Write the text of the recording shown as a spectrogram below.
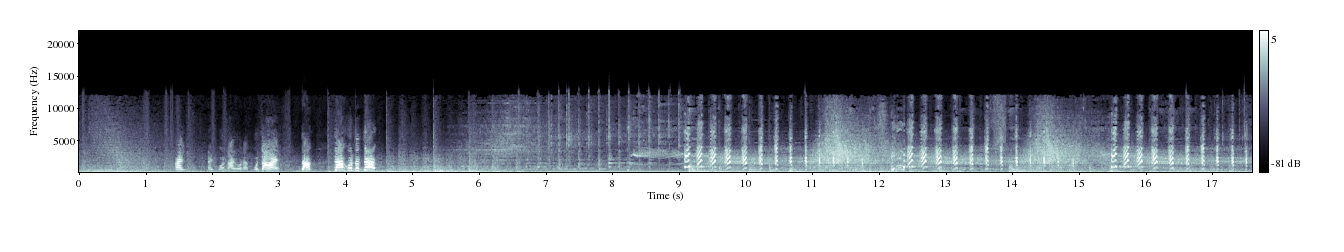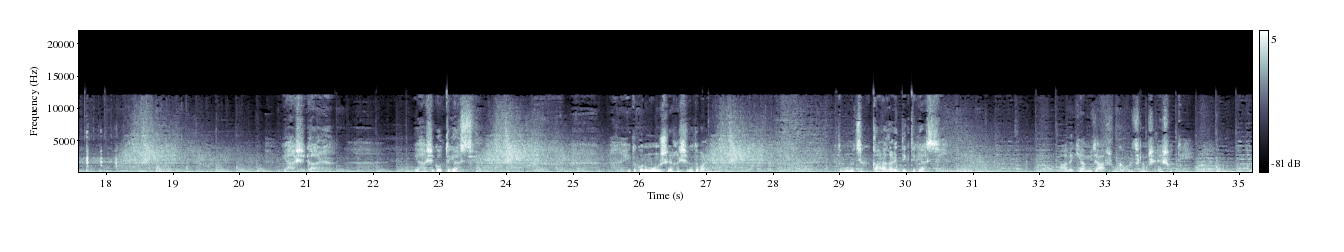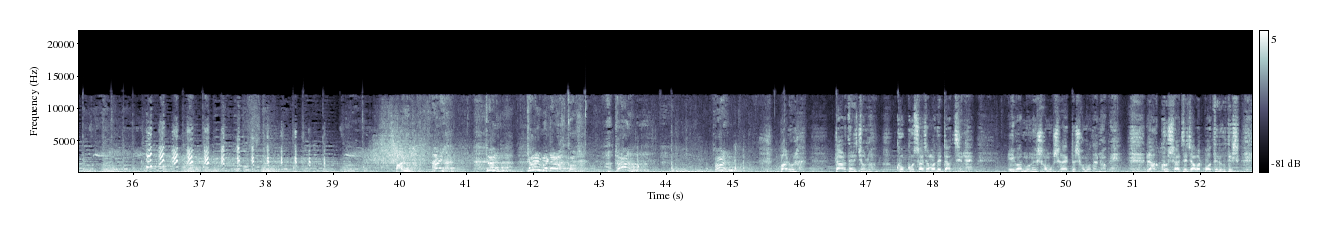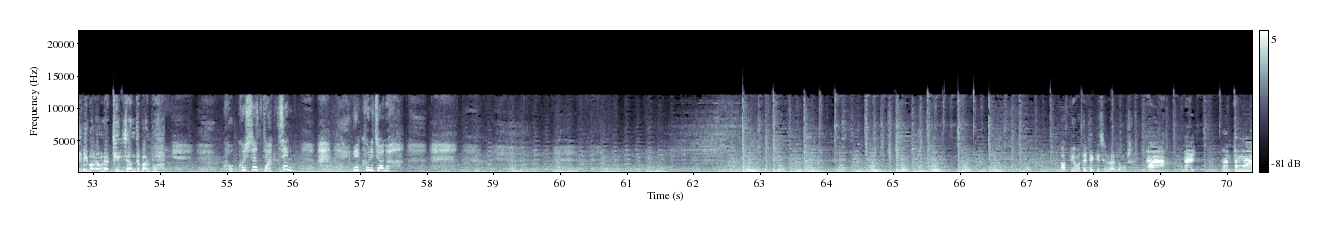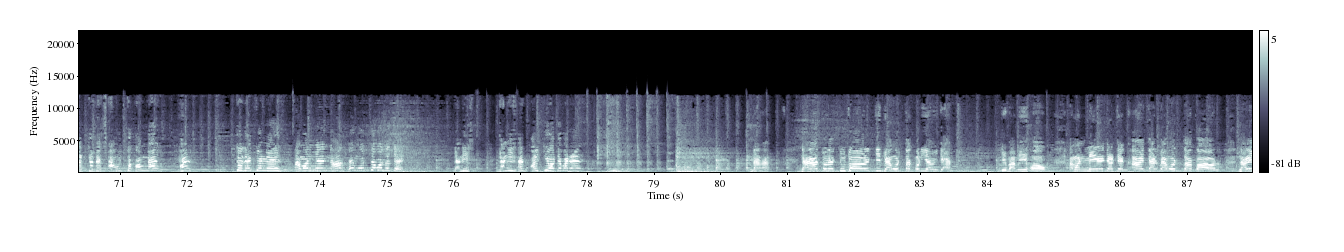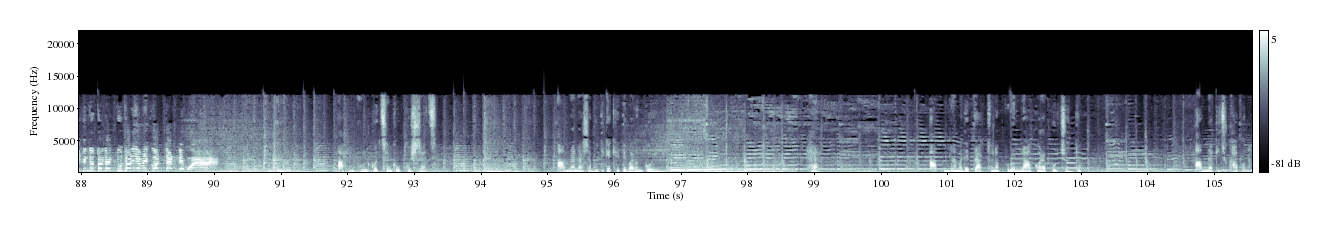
কোথায় ওরা? কোথায়? ডাক হাসি কোথেকে আসছে? এ তো কোনো মনুষ্যের হাসি হতে পারে না। তো মনে হচ্ছে কারাগারের দিক থেকে আসছে। তাহলে কি আমি যা আশঙ্কা করেছিলাম সেটাই সত্যি? পারুল তাড়াতাড়ি চলো। খোকস রাজ আমাদের ডাকছেন। এবার মনে হয় সমস্যার একটা সমাধান হবে। রাক্ষস রাজ্যে যাওয়ার পথের হতিস এবার আমরা ঠিক জানতে পারব। খোকসরা ডাকছেন। এক্ষুনি চলো। আপনি আমাদের ডেকেছেন রাজামশাই? হ্যাঁ এই তোমার তোদের সাহস তো কম নাই হ্যাঁ? তোদের জন্য আমার মেয়ে না খেয়ে মরতে বসেছে। জানিস জানিস ফল কি হতে পারে? দাঁড়া। দাঁড়া তোদের দুটোর কি ব্যবস্থা করি আমি দেখ। যেভাবেই হোক, আমার মেয়ে যাতে খায় তার ব্যবস্থা কর। নাহলে কিন্তু তোদের দুটোরই আমি গদ্দার নেব হ্যাঁ। আপনি ভুল করছেন খোকসরাজ আমরা নাশাবুদ্ধিকে খেতে বারণ করিনি। হ্যাঁ। আপনি আমাদের প্রার্থনা পূরণ না করা পর্যন্ত আমরা কিছু খাব না।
